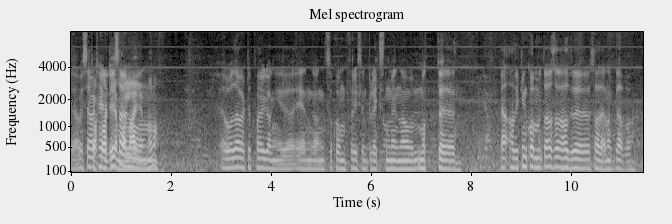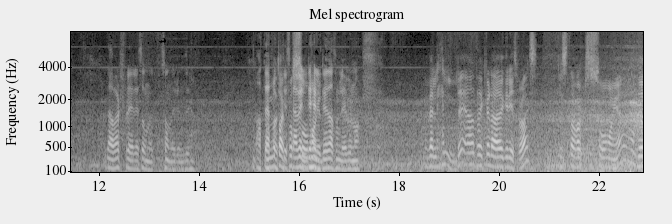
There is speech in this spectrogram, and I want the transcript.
Ja, hvis jeg har vært heldig, så er det noen da? Jo, det har vært et par ganger. En gang så kom f.eks. eksen min og måtte Ja, hadde ikke hun kommet da, så hadde, så hadde jeg nok daua. Det har vært flere sånne, sånne runder. At jeg faktisk er veldig heldig da, som lever nå. Veldig heldig. Jeg tenker det er griseflaks. Hvis det har vært så mange, og du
